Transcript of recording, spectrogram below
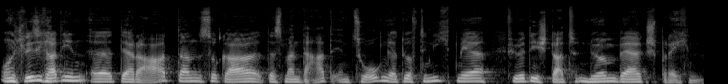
Und schließlich hat ihn äh, der Rat dann sogar das Mandat entzogen. Er durfte nicht mehr für die Stadt Nürnberg sprechen.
